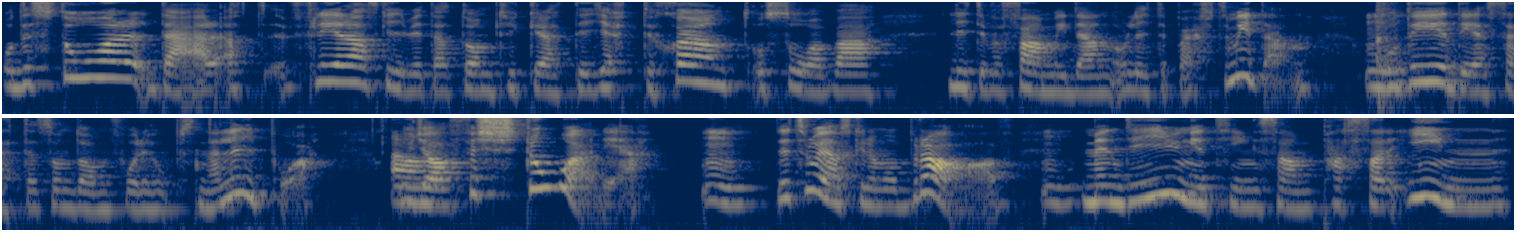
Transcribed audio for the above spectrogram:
Och det står där att flera har skrivit att de tycker att det är jätteskönt att sova lite på förmiddagen och lite på eftermiddagen. Mm. Och det är det sättet som de får ihop sina liv på. Ja. Och jag förstår det. Mm. Det tror jag skulle må bra av. Mm. Men det är ju ingenting som passar in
